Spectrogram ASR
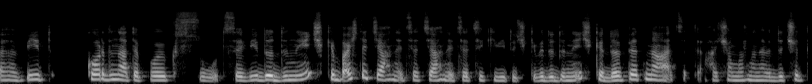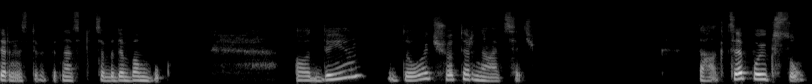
Е, Від координати по іксу це від одинички, бачите, тягнеться, тягнеться ці квіточки від одинички до 15, хоча можна навіть до 14, бо 15 це буде бамбук. 1 до 14. Так, це по іксу.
